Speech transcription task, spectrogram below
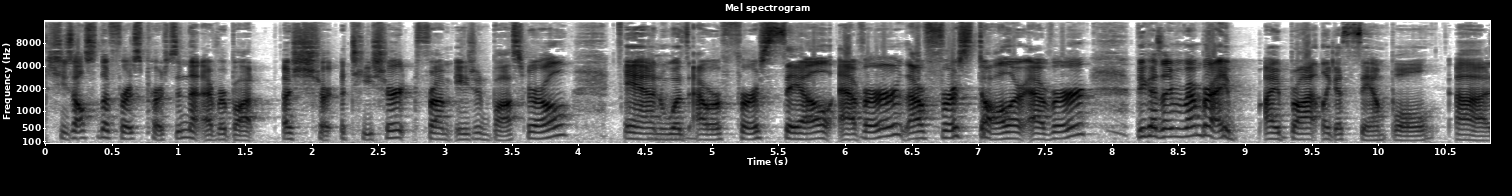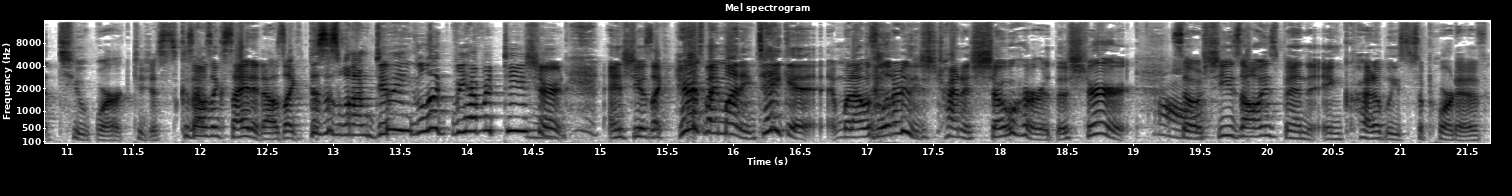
She's also the first person that ever bought a shirt, a T-shirt from Asian Boss Girl, and was our first sale ever, our first dollar ever. Because I remember I I brought like a sample uh, to work to just because I was excited. I was like, "This is what I'm doing! Look, we have a T-shirt!" Yeah. And she was like, "Here's my money, take it." And when I was literally just trying to show her the shirt, Aww. so she's always been incredibly supportive,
